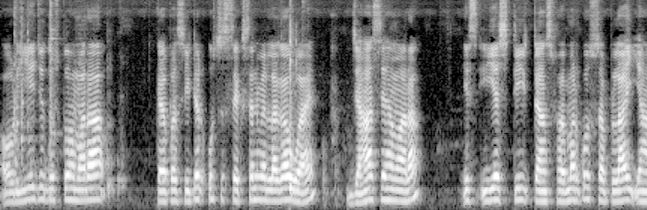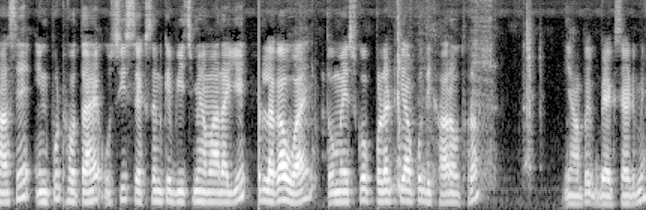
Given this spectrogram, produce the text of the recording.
और ये जो दोस्तों हमारा कैपेसिटर उस सेक्शन में लगा हुआ है, जहाँ से हमारा इस ई टी ट्रांसफार्मर को सप्लाई यहाँ से इनपुट होता है, उसी सेक्शन के बीच में हमारा ये लगा हुआ है। तो मैं इसको पलट के आपको दिखा रहा हूँ थोड़ा। यहाँ पे बैक साइड में।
